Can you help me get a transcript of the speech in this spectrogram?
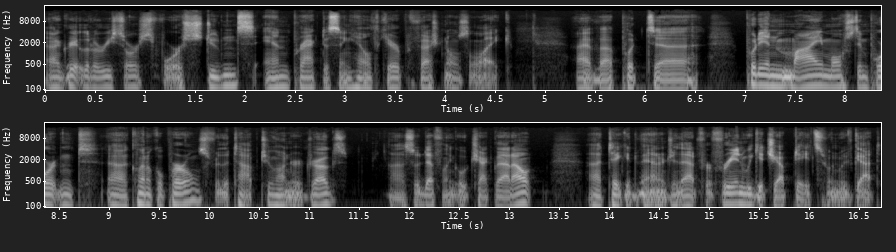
A great little resource for students and practicing healthcare professionals alike. I've uh, put uh, put in my most important uh, clinical pearls for the top 200 drugs. Uh, so definitely go check that out. Uh, take advantage of that for free, and we get you updates when we've got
